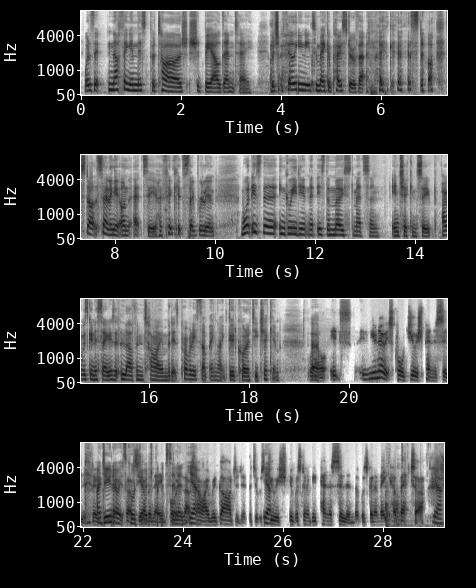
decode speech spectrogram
what is it? Nothing in this potage should be al dente, which I feel you need to make a poster of that and like start start selling it on Etsy. I think it's so brilliant. What is the ingredient that is the most medicine in chicken soup? I was going to say is it love and time, but it's probably something like good quality chicken. Well, it's you know it's called Jewish penicillin. Don't I do you? know That's- it's called that's the other Jewish name for it. penicillin, That's yeah. how I regarded it. That it was Yeah. Jewish. It was going to be penicillin that was going to make her better. Yeah.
